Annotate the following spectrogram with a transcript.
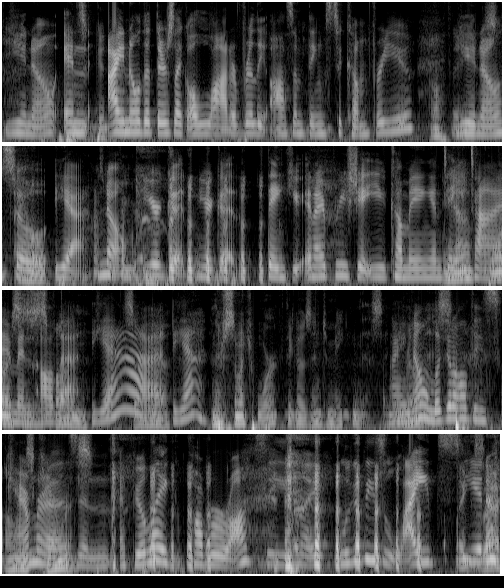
you know. And good. I know that there's like a lot of really awesome things to come for you. Oh, you know, so yeah. Cross No, you're good. You're good. Thank you. And I appreciate you coming and taking Yeah, time and all fun. that. Yeah, So, yeah. And there's so much work that goes into making this. I, I know. Look at all these, All these cameras, cameras. and I feel like paparazzi. like, look at these lights. You know.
